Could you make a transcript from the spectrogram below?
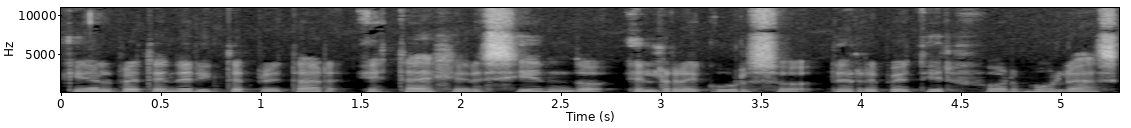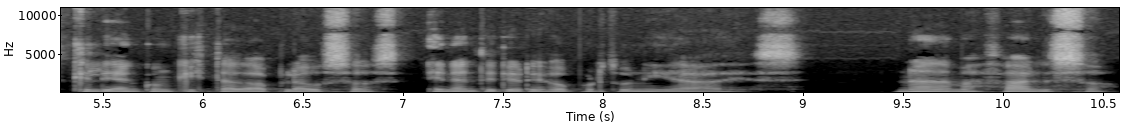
que al pretender interpretar está ejerciendo el recurso de repetir fórmulas que le han conquistado aplausos en anteriores oportunidades. Nada más falso.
